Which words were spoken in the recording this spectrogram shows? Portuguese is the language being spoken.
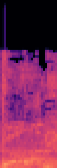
lugar.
